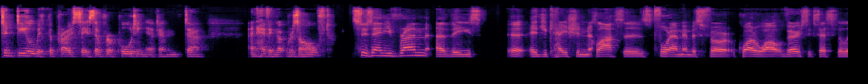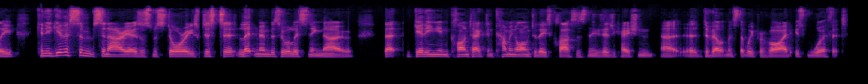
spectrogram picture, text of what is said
to deal with the process of reporting it and uh, and having it resolved. Suzanne, you've run uh, these uh, education classes for our members for quite a while, very successfully. Can you give us some scenarios or some stories just to let members who are listening know that getting in contact and coming along to these classes and these education uh, uh, developments that we provide is worth it?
